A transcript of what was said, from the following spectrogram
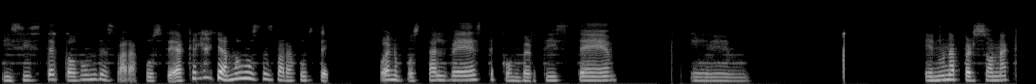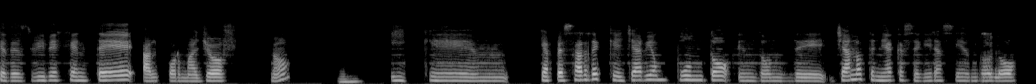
hiciste todo un desbarajuste. ¿A qué le llamamos desbarajuste? Bueno, pues tal vez te convertiste en, en una persona que desvive gente al por mayor, ¿no? Y que, que a pesar de que ya había un punto en donde ya no tenía que seguir haciéndolo,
